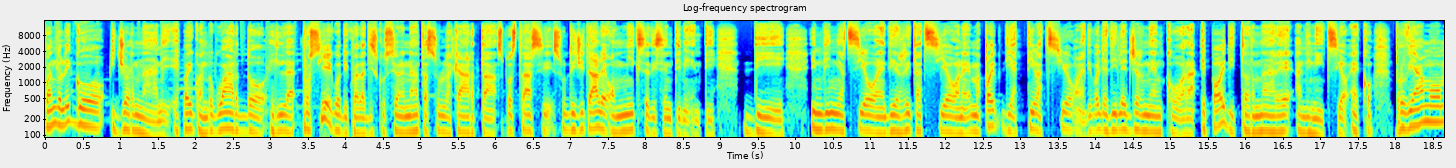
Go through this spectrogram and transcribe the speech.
quando leggo i giornali e poi quando guardo il prosieguo di quella discussione nata sulla carta spostarsi sul digitale ho un mix di sentimenti, di indignazione, di irritazione, ma poi di attivazione, di voglia di leggerne ancora e poi di tornare all'inizio. Ecco, proviamo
